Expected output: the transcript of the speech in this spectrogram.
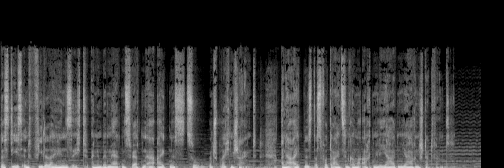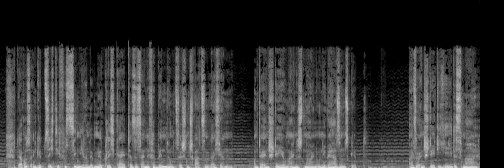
dass dies in vielerlei Hinsicht einem bemerkenswerten Ereignis zu entsprechen scheint. Ein Ereignis, das vor 13,8 Milliarden Jahren stattfand. Daraus ergibt sich die faszinierende Möglichkeit, dass es eine Verbindung zwischen schwarzen Löchern und der Entstehung eines neuen Universums gibt. Also entsteht jedes Mal,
